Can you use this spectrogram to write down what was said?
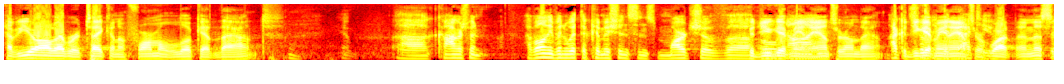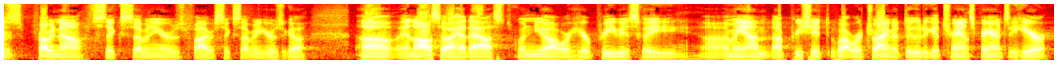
Have you all ever taken a formal look at that? Uh, Congressman, I've only been with the commission since March of uh, Could you get me an answer on that? I could you get me an answer to of you. what? And this is probably now six, seven years, five, six, seven years ago. Uh, and also, I had asked when you all were here previously. Uh, I mean, I, I appreciate what we're trying to do to get transparency here.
